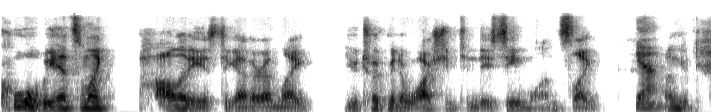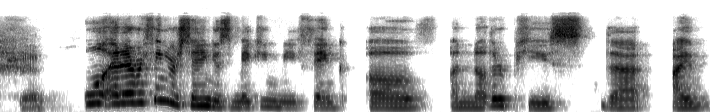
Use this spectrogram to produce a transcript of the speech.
cool we had some like holidays together and like you took me to washington dc once. Like yeah. I don't give a shit. Well and everything you're saying is making me think of another piece that i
